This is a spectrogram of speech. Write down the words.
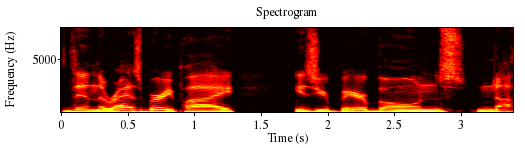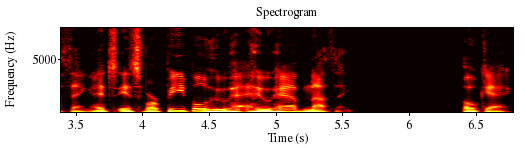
then the Raspberry Pi is your bare bones nothing. It's, it's for people who, ha- who have nothing. Okay.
